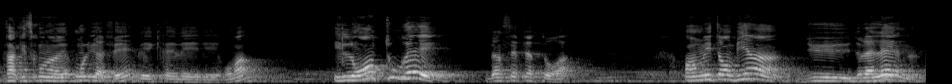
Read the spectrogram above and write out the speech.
Enfin, qu'est-ce qu'on on lui a fait, les, Romains? Ils l'ont entouré d'un Sefer Torah, en mettant bien de la laine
